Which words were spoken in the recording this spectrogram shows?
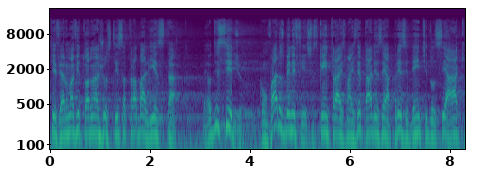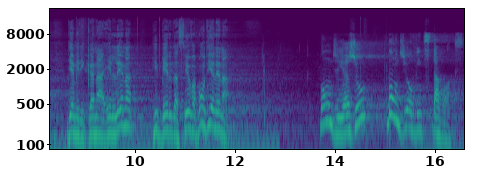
tiveram uma vitória na justiça trabalhista. É o dissídio, com vários benefícios. Quem traz mais detalhes é a presidente do CIAC de Americana, Helena Ribeiro da Silva. Bom dia, Helena. Bom dia, Ju. Bom dia, ouvintes da Vox.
